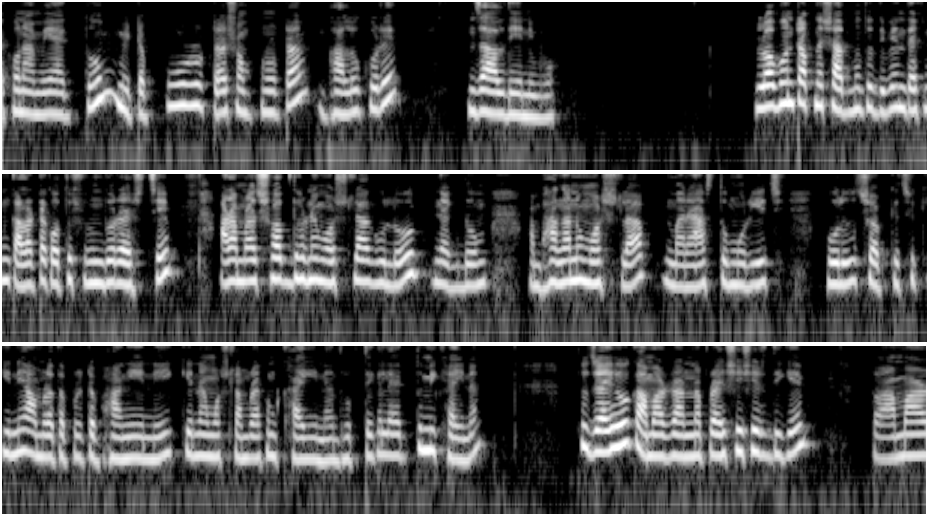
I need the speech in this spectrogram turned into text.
এখন আমি একদম এটা পুরোটা, সম্পূর্ণটা ভালো করে জাল দিয়ে নিব। লবণটা আপনার স্বাদ মতো দেবেন। দেখেন কালারটা কত সুন্দর আসছে। আর আমরা সব ধরনের মশলাগুলো একদম ভাঙানো মশলা মানে আস্ত মরিচ, হলুদ সব কিছু কিনে আমরা তারপর এটা ভাঙিয়ে নিই। কেনা মশলা আমরা এখন খাই না, ধরতে গেলে একদমই খাই না। তো যাই হোক, আমার রান্না প্রায় শেষের দিকে। তো আমার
